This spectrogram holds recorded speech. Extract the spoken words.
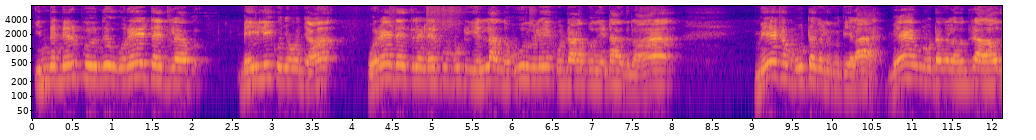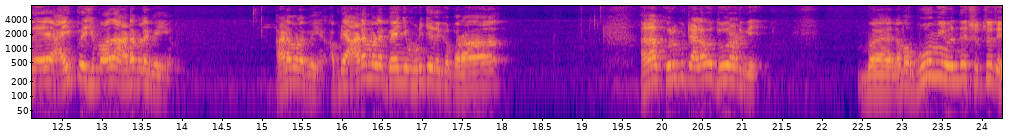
இந்த நெருப்பு வந்து ஒரே டயத்தில் டெய்லி கொஞ்சம் கொஞ்சம் ஒரே டயத்தில் நெருப்பு போட்டு எல்லாம் அந்த ஊர்களே கொண்டாட போது என்ன ஆகுதுன்னா மேக மூட்டங்களுக்கு பற்றியலா மேக மூட்டங்களில் வந்துட்டு அதாவது ஐப்பசி மாதம் அடமலை பெய்யும். அடமலை பெய்யும். அப்படி அடமலை பெஞ்சு முடிஞ்சதுக்கப்புறம் அதான் குறிப்பிட்ட அளவு தூரம் இருக்குது ம- நம்ம பூமி வந்து சுற்றுது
